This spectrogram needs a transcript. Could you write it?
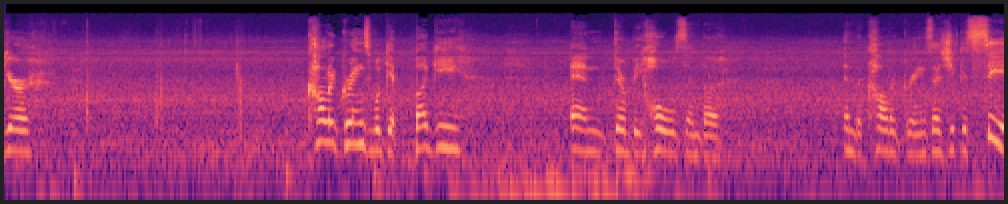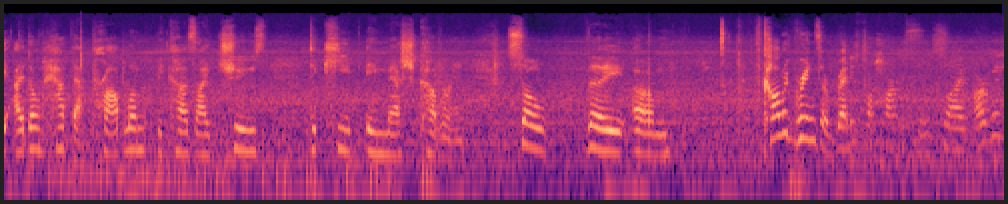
your collard greens will get buggy and there'll be holes in the in the collard greens. As you can see I don't have that problem because I choose to keep a mesh covering. So the um, collard greens are ready for harvesting. So I've already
